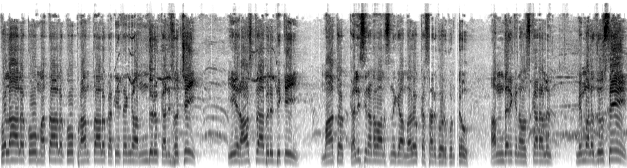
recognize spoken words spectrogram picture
కులాలకు మతాలకు ప్రాంతాలకు అతీతంగా అందరూ కలిసి వచ్చి ఈ రాష్ట్ర అభివృద్ధికి మాతో కలిసి నడవాల్సిందిగా మరొక్కసారి కోరుకుంటూ అందరికీ నమస్కారాలు. మిమ్మల్ని చూస్తే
